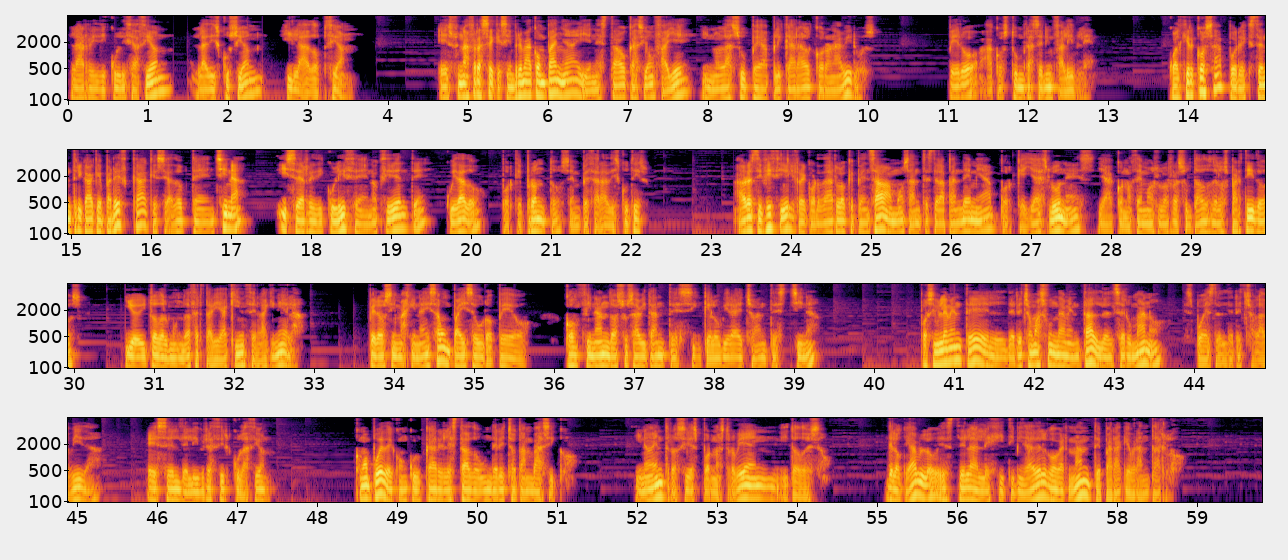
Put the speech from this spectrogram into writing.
La ridiculización, la discusión y la adopción. Es una frase que siempre me acompaña y en esta ocasión fallé y no la supe aplicar al coronavirus, pero acostumbra ser infalible. Cualquier cosa, por excéntrica que parezca, que se adopte en China y se ridiculice en Occidente, cuidado, porque pronto se empezará a discutir. Ahora es difícil recordar lo que pensábamos antes de la pandemia porque ya es lunes, ya conocemos los resultados de los partidos y hoy todo el mundo acertaría 15 en la quiniela. Pero ¿os imagináis a un país europeo confinando a sus habitantes sin que lo hubiera hecho antes China? Posiblemente el derecho más fundamental del ser humano, después del derecho a la vida, es el de libre circulación. ¿Cómo puede conculcar el Estado un derecho tan básico? Y no entro si es por nuestro bien y todo eso. De lo que hablo es de la legitimidad del gobernante para quebrantarlo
